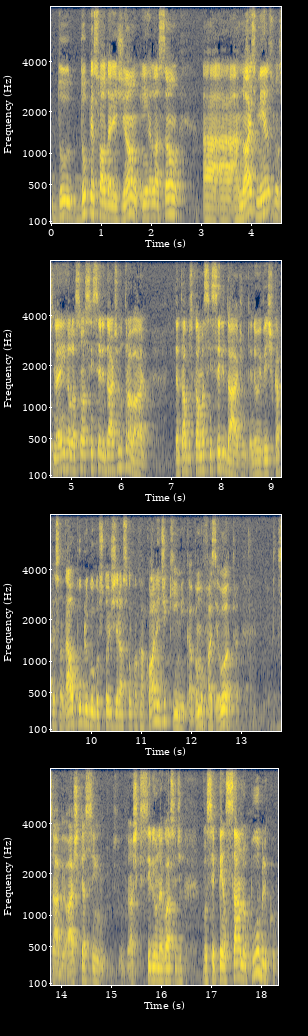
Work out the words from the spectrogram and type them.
do, do pessoal da Legião em relação a, a, a nós mesmos, né, em relação à sinceridade no trabalho. Tentar buscar uma sinceridade, entendeu? Em vez de ficar pensando, ah, o público gostou de geração Coca-Cola e de química, vamos fazer outra? Sabe? Eu acho que assim, acho que seria um negócio de você pensar no público,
